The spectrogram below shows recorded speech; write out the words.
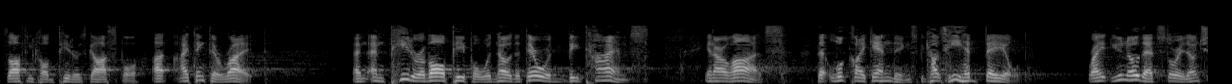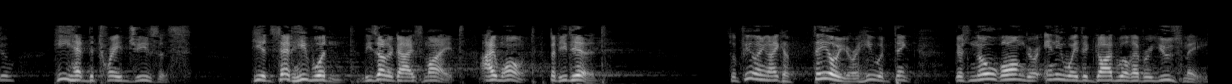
It's often called Peter's gospel. I, I think they're right. And, and Peter, of all people, would know that there would be times in our lives that look like endings because he had failed. Right? You know that story, don't you? He had betrayed Jesus. He had said he wouldn't. These other guys might. I won't. But he did. So feeling like a failure, he would think, there's no longer any way that God will ever use me.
